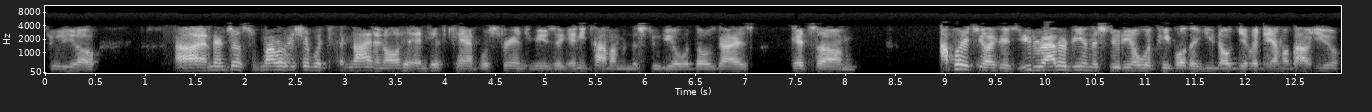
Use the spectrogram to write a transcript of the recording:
studio. Uh, and then just my relationship with Tech N9ne and all his, and his camp with Strange Music. Anytime I'm in the studio with those guys, it's um, I'll put it to you like this: you'd rather be in the studio with people that you know give a damn about you,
